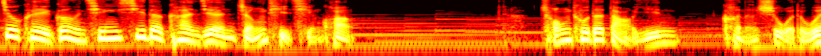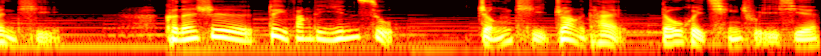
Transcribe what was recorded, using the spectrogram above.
就可以更清晰的看见整体情况。冲突的导因可能是我的问题，可能是对方的因素，整体状态都会清楚一些。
